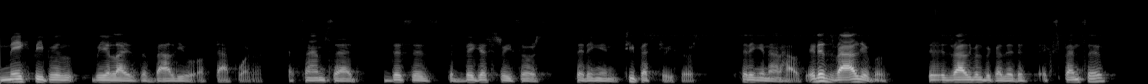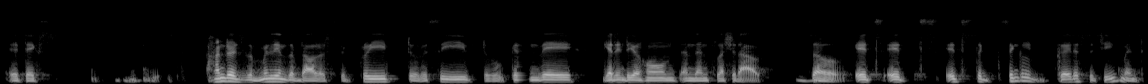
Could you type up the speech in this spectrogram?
make people realize the value of tap water. As Sam said, this is the biggest resource sitting in, cheapest resource sitting in our house. It is valuable. It is valuable because it is expensive. It takes hundreds of millions of dollars to treat, to receive, to convey, get into your homes, and then flush it out. Mm-hmm. So it's it's it's the single greatest achievement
